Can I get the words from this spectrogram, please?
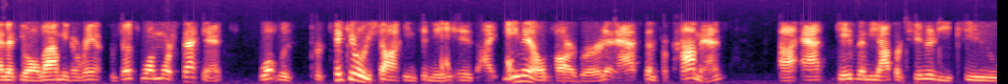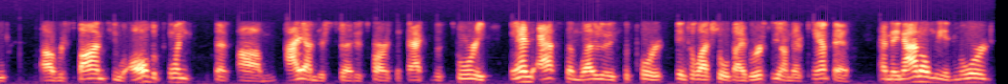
And if you'll allow me to rant for just one more second, what was particularly shocking to me is I emailed Harvard and asked them for comments, uh, asked, gave them the opportunity to uh, respond to all the points that um, I understood as far as the facts of the story, and asked them whether they support intellectual diversity on their campus. And they not only ignored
